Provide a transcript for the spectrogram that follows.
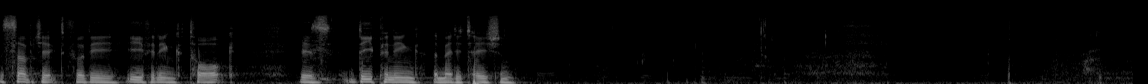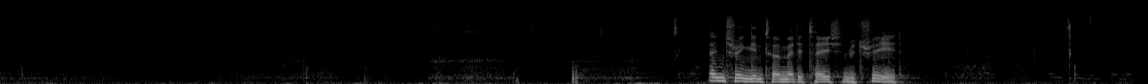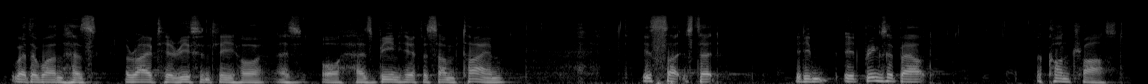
The subject for the evening talk is deepening the meditation. Entering into a meditation retreat, whether one has arrived here recently or has, or has been here for some time, is such that it, it brings about a contrast.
